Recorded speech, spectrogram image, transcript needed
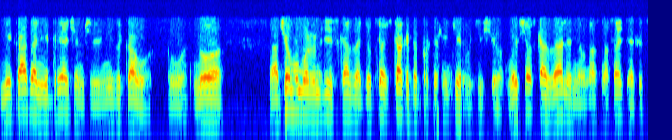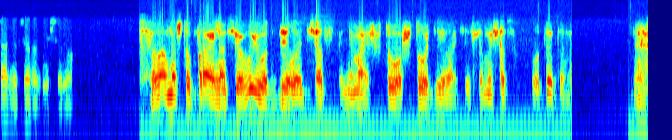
никогда не прячемся ни за кого. Вот. Но о чем мы можем здесь сказать? Вот как, как это прокомментировать еще? Мы все сказали, но у нас на сайте официально все размещено. Главное, что правильно все вывод сделать. Сейчас понимаешь, кто что делать. Если мы сейчас вот это... Эх,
